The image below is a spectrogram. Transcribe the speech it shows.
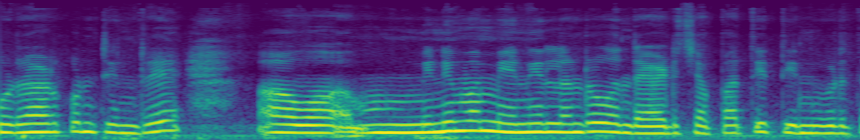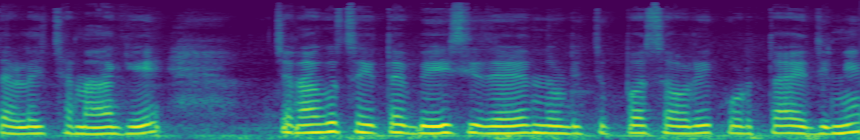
ಓಡಾಡ್ಕೊಂಡು ತಿಂದರೆ ಮಿನಿಮಮ್ ಏನಿಲ್ಲ ಅಂದರೂ ಒಂದು ಎರಡು ಚಪಾತಿ ತಿಂದ್ಬಿಡ್ತಾಳೆ ಚೆನ್ನಾಗಿ. ಚೆನ್ನಾಗೂ ಸಹಿತ ಬೇಯಿಸಿದ್ದಾರೆ. ನೋಡಿ, ತುಪ್ಪ ಸವರಿ ಕೊಡ್ತಾ ಇದ್ದೀನಿ.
